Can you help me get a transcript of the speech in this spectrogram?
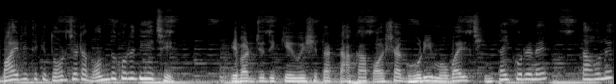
বাইরে থেকে দরজাটা বন্ধ করে দিয়েছে। এবার যদি কেউ এসে তার টাকা, পয়সা, ঘড়ি, মোবাইল ছিনতাই করে নেয়, তাহলে?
